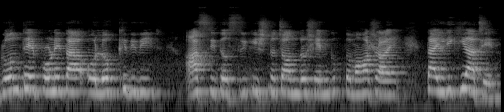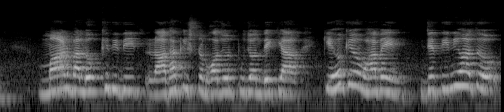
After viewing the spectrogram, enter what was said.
গ্রন্থের প্রণেতা ও লক্ষ্মী দিদির আশ্রিত শ্রীকৃষ্ণচন্দ্র সেনগুপ্ত মহাশয় তাই লিখিয়াছেন মার বা লক্ষ্মী দিদির রাধাকৃষ্ণ ভজন পূজন দেখিয়া কেহ কেহ ভাবেন যে তিনি হয়তো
